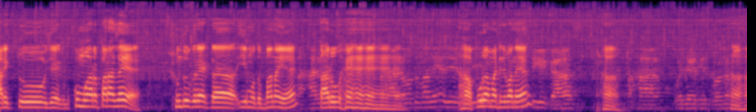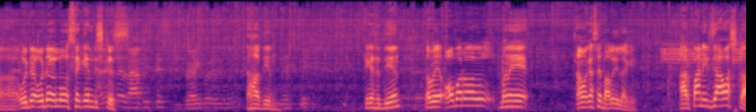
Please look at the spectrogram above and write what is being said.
আরেকটু ওই যে কুমার পারা যায় সুন্দর করে একটা ইয়ের মতো বানাইয়ে তারও হ্যাঁ হ্যাঁ হ্যাঁ হ্যাঁ হ্যাঁ। হ্যাঁ পুরা মাটির বানায় হ্যাঁ। হ্যাঁ হ্যাঁ হ্যাঁ ওইটা ওইটা হলো সেকেন্ড স্টেজ হ্যাঁ দিন ঠিক আছে দিন তবে ওভারঅল মানে আমার কাছে ভালোই লাগে। আর পানির যে আওয়াজটা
